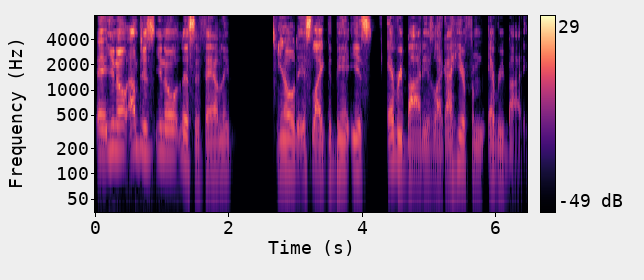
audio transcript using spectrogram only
Hey, you know, I'm just, you know, listen, family. You know, it's like the being it's everybody is like I hear from everybody.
